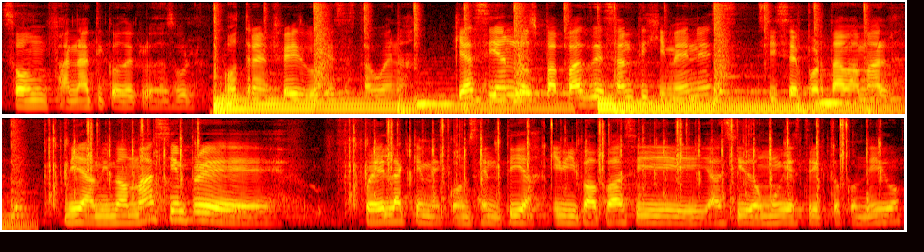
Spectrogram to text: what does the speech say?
son fanáticos de Cruz Azul. Otra en Facebook, esa está buena. ¿Qué hacían los papás de Santi Jiménez si se portaba mal? Mira, mi mamá siempre fue la que me consentía y mi papá sí ha sido muy estricto conmigo.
